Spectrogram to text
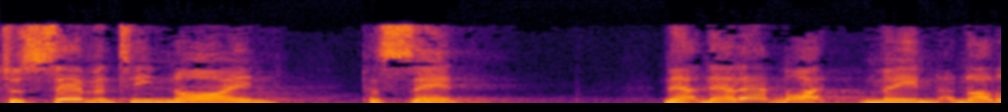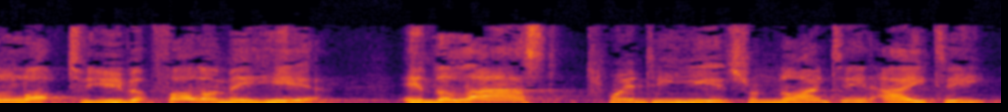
to 79%. Now, now that might mean not a lot to you, but follow me here. In the last 20 years, from 1980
